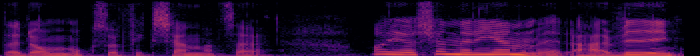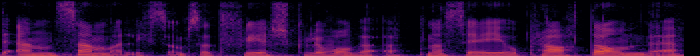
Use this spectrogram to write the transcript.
Där de också fick känna att så här, ah, jag känner igen mig i det här. Vi är inte ensamma liksom. Så att fler skulle våga öppna sig och prata om det.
